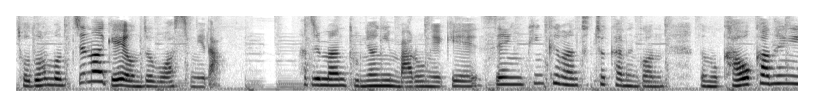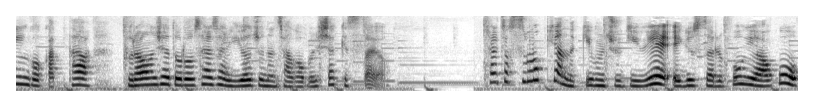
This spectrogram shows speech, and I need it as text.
저도 한번 진하게 얹어보았습니다. 하지만 동양인 마롱에게 생 핑크만 투척하는 건 너무 가혹한 행위인 것 같아 브라운 shadow로 살살 이어주는 작업을 시작했어요. 살짝 smoky한 느낌을 주기 위해 애교살을 포기하고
